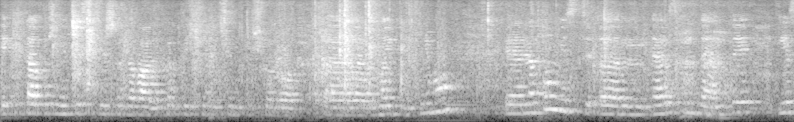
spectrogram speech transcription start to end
які також найчастіше давали критичні оцінки щодо майбутнього. Натомість е, респонденти із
